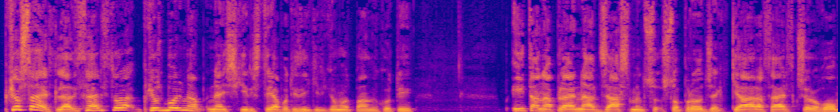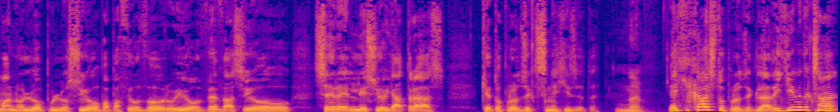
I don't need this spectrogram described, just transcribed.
ποιος θα έρθει, δηλαδή θα έρθει τώρα, ποιος μπορεί να, να ισχυριστεί από τη διοικητική ομάδα του Παναδικού ότι ήταν απλά ένα adjustment στο- στο project και άρα θα έρθει, ξέρω εγώ, ο Μανολόπουλος ή ο Παπαθεοδόρου ή ο Δέδας ή ο Σερελής ή ο Γιατράς και το project συνεχίζεται. Ναι. Έχει χάσει το project. Δηλαδή γίνεται ξανά.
